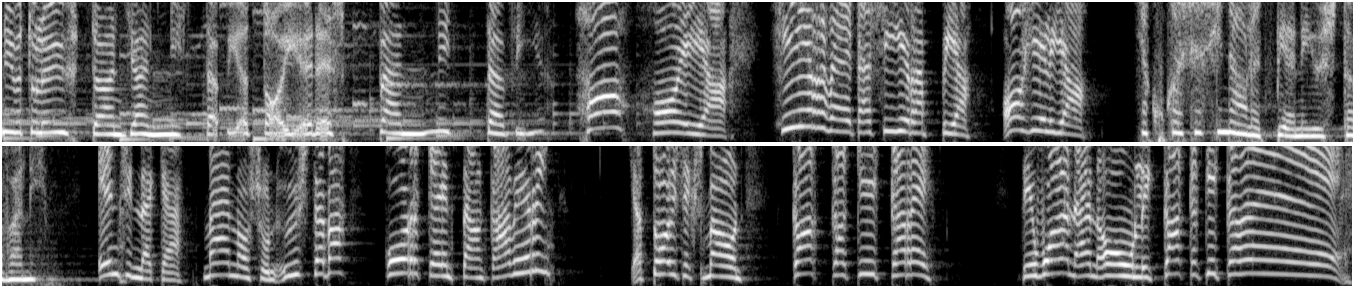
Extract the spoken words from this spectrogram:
Ne eivät ole yhtään jännittäviä tai edes pännittäviä. Hohoja! Hirveetä siirappia! Ohiljaa! Ja kuka se sinä olet, pieni ystäväni? Ensinnäkään, mä en oo sun ystävä, korkeintaan kaveri. Ja toiseksi mä oon kakkakikkare. The one and only kakkakikkare!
